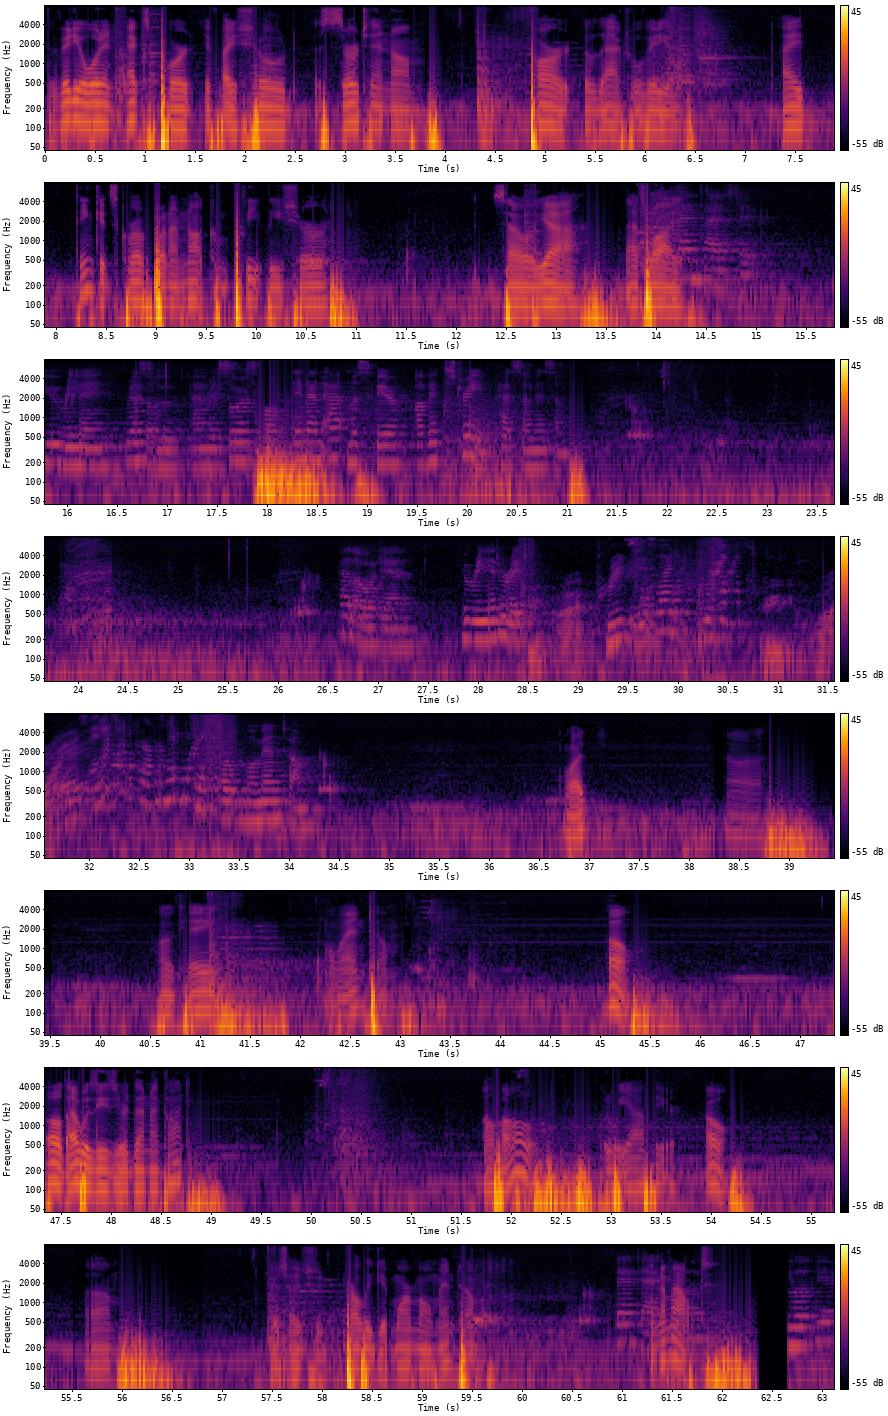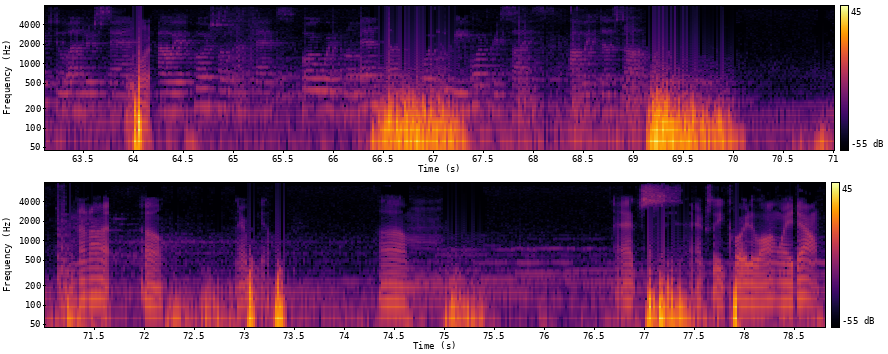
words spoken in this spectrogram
the video wouldn't export if I showed a certain um part of the actual video. I think it's corrupt, but I'm not completely sure. So yeah, that's why. Fantastic. You remain resolute and resourceful in an atmosphere of extreme pessimism. Hello again. To reiterate, of momentum. What? Uh. Okay. Momentum. Oh. Oh, that was easier than I thought. Oh, oh. What do we have here? Oh. Um. Guess I should probably get more momentum. And I'm out. You appear to understand Wait, what? how a portal affects forward momentum, or to be more precise, how it does not. Can I not? Oh, there we go. Um, that's actually quite a long way down.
